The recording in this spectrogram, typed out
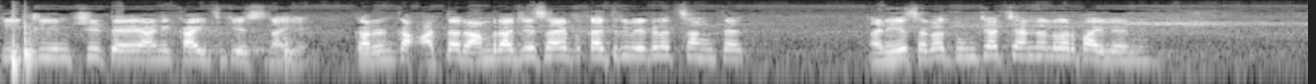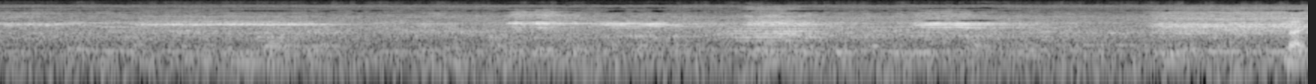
की क्लीन चिट आहे आणि काहीच केस नाही आहे कारण का आता रामराजे साहेब काहीतरी वेगळंच सांगतायत. आणि हे सगळं तुमच्याच चॅनलवर पाहिलंय मी. नाही.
